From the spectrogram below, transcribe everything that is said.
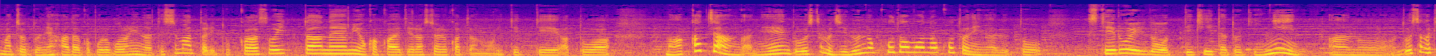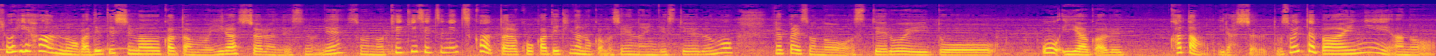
まあ、ちょっとね肌がボロボロになってしまったりとかそういった悩みを抱えていらっしゃる方もいててあとは、まあ、赤ちゃんがねどうしても自分の子供のことになるとステロイドって聞いた時にあのどうしても拒否反応が出てしまう方もいらっしゃるんですよね。その適切に使ったら効果的なのかもしれないんですけれどもやっぱりそのステロイドを嫌がる方もいらっしゃるとそういった場合にあの、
